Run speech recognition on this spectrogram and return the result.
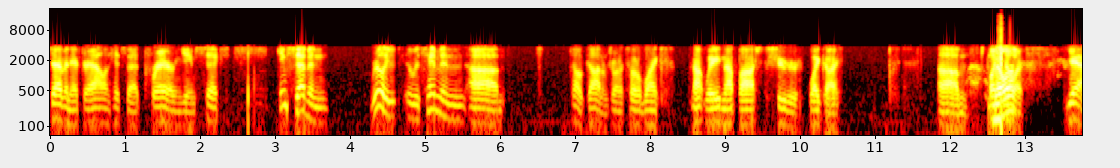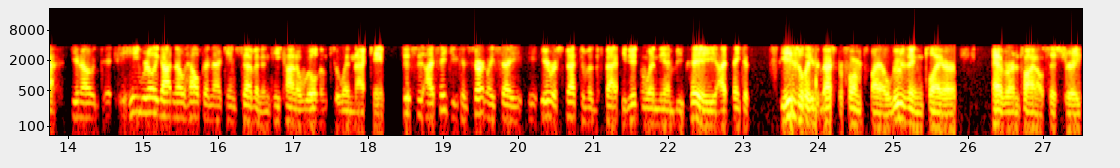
seven after Allen hits that prayer in game six, game seven, really it was him and uh oh god, I'm drawing a total blank. Not Wade, not Bosh, the shooter, white guy. Um Mike Miller? Miller. Yeah, you know, he really got no help in that game seven, and he kind of willed them to win that game. This is, I think, you can certainly say, irrespective of the fact he didn't win the MVP, I think it's easily the best performance by a losing player ever in finals history.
